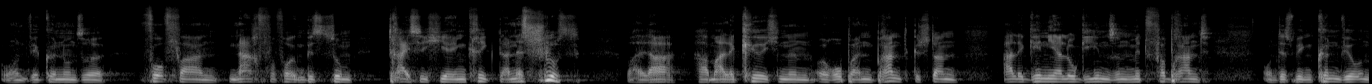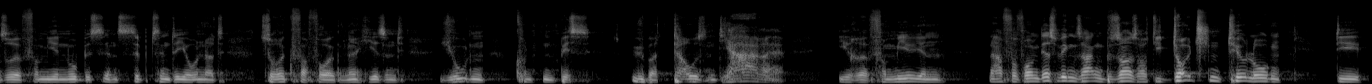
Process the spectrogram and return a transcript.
und wir können unsere Vorfahren nachverfolgen bis zum 30-jährigen Krieg. Dann ist Schluss, weil da haben alle Kirchen in Europa in Brand gestanden, alle Genealogien sind mit verbrannt und deswegen können wir unsere Familie nur bis ins 17. Jahrhundert zurückverfolgen. Ne? Hier sind Juden, konnten bis über 1000 Jahre ihre Familien nachverfolgen. Deswegen sagen besonders auch die deutschen Theologen, die,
